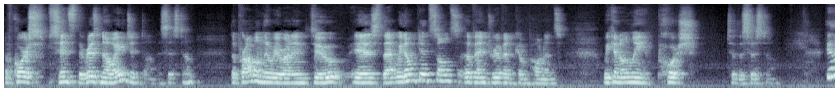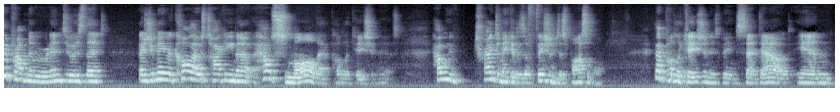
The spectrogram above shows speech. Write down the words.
Of course, since there is no agent on the system, the problem that we run into is that we don't get Salt's event driven components. We can only push to the system. The other problem that we run into is that, as you may recall, I was talking about how small that publication is, how we've tried to make it as efficient as possible. That publication is being sent out in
